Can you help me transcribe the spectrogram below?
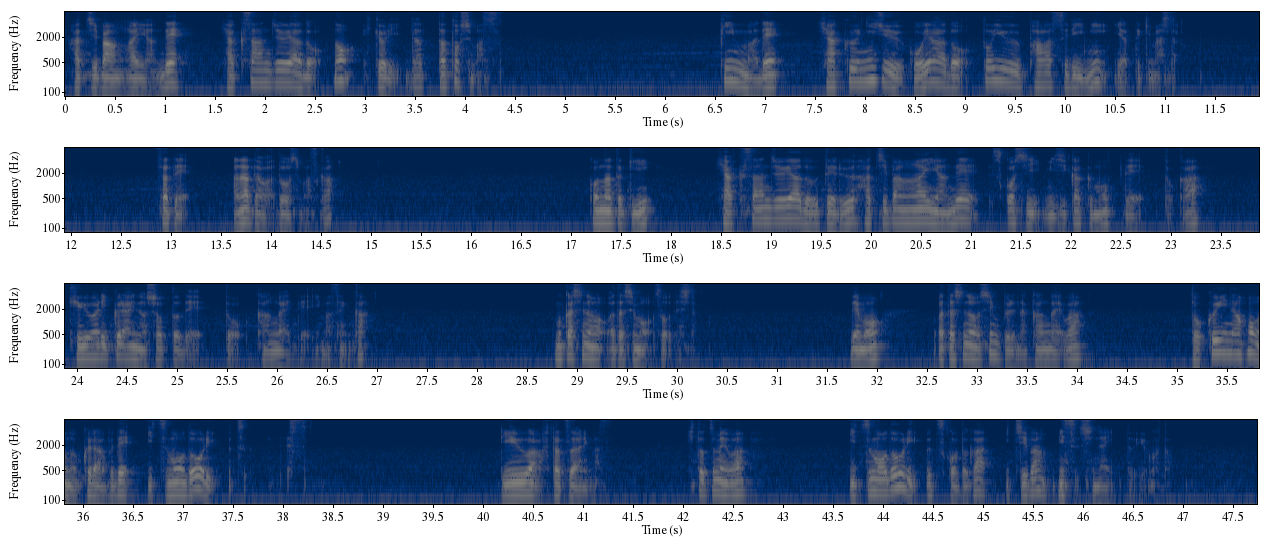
8番アイアンで130ヤードの飛距離だったとします。ピンまで125ヤードというパー3にやってきました。さてあなたはどうしますか？こんな時130ヤード打てる8番アイアンで少し短く持ってとか9割くらいのショットでと考えていませんか？昔の私もそうでした。でも私のシンプルな考えは得意な方のクラブでいつも通り打つです。理由は2つあります。1つ目はいつも通り打つことが一番ミスしないということ。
